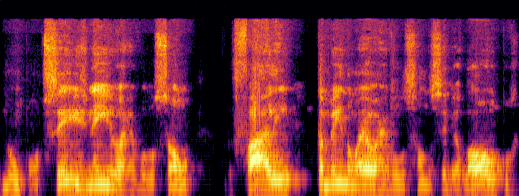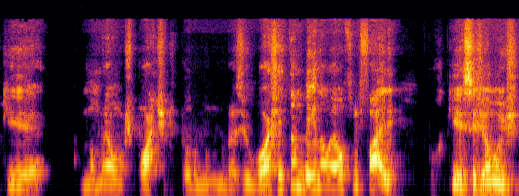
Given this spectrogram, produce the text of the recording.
no 1.6, nem a revolução do Fallen, também não é a revolução do CBLOL, porque não é um esporte que todo mundo no Brasil gosta, e também não é o Free Fire, porque sejamos,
